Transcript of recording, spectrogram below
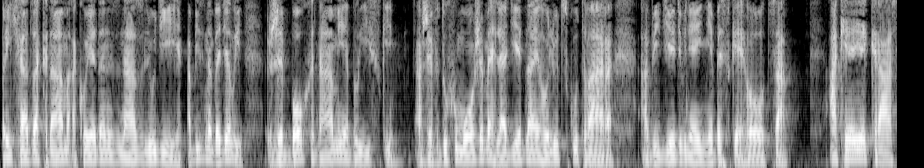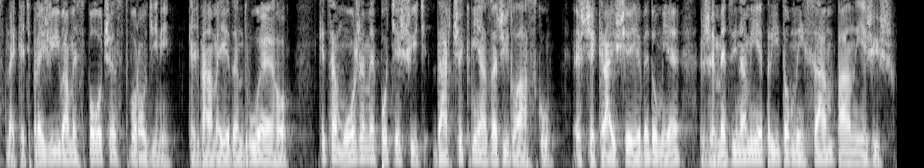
Prichádza k nám ako jeden z nás ľudí, aby sme vedeli, že Boh nám je blízky a že v duchu môžeme hľadieť na jeho ľudskú tvár a vidieť v nej nebeského Otca. Aké je krásne, keď prežívame spoločenstvo rodiny, keď máme jeden druhého, keď sa môžeme potešiť darčekmi a zažiť lásku. Ešte krajšie je vedomie, že medzi nami je prítomný sám Pán Ježiš.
